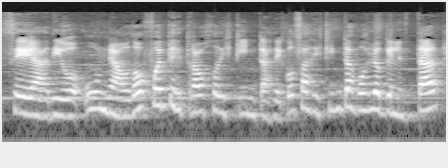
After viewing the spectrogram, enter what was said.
sea, digo, una o dos fuentes de trabajo distintas, de cosas distintas, vos lo que necesitas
